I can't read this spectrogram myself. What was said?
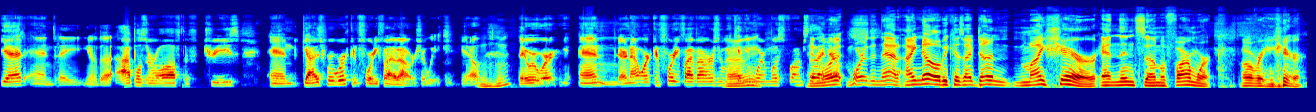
yet, and they you know the apples are all off the trees, and guys were working 45 hours a week you know mm-hmm. they were working and they're not working 45 hours a week anymore in most farms and more, more than that i know because i've done my share and then some of farm work over here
